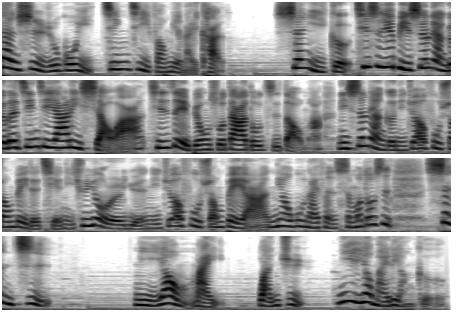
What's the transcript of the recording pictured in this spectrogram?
但是如果以经济方面来看，生一个其实也比生两个的经济压力小啊。其实这也不用说，大家都知道嘛。你生两个，你就要付双倍的钱，你去幼儿园，你就要付双倍啊，尿布、奶粉什么都是，甚至你要买玩具，你也要买两个。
